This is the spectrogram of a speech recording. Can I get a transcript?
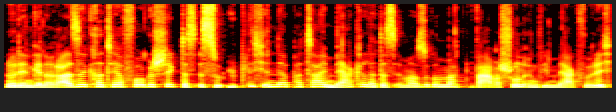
nur den Generalsekretär vorgeschickt. Das ist so üblich in der Partei. Merkel hat das immer so gemacht, war aber schon irgendwie merkwürdig.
